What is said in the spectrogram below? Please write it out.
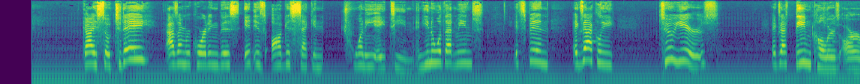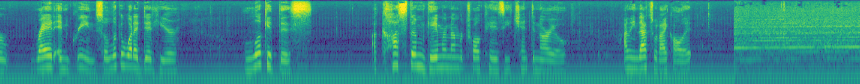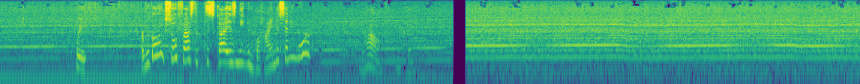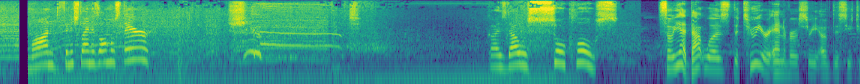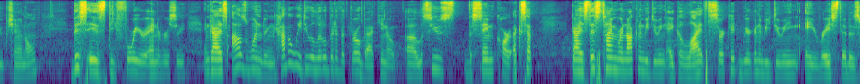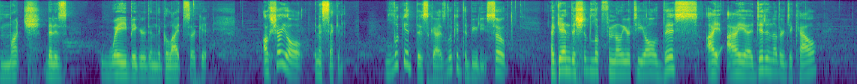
Guys, so today, as I'm recording this, it is August 2nd, 2018. And you know what that means? It's been exactly two years. Exact theme colors are red and green. So look at what I did here. Look at this. A custom gamer number 12KZ Centenario. I mean, that's what I call it. Wait, are we going so fast that this guy isn't even behind us anymore? Wow, okay. Come on, the finish line is almost there. Shoot! Guys, that was so close. So yeah, that was the two-year anniversary of this YouTube channel. This is the four-year anniversary, and guys, I was wondering, how about we do a little bit of a throwback, you know, uh, let's use the same car, except, guys, this time we're not going to be doing a Goliath circuit, we're going to be doing a race that is much, that is way bigger than the Goliath circuit. I'll show y'all in a second. Look at this, guys, look at the beauty. So, again, this should look familiar to y'all. This, I, I uh, did another decal,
